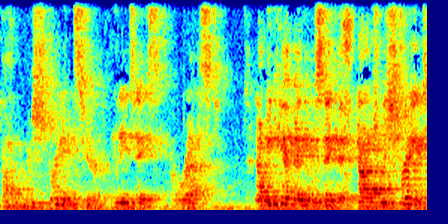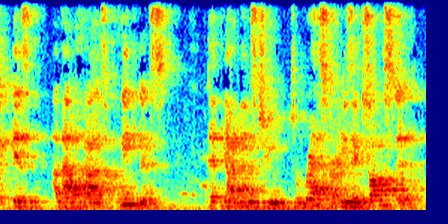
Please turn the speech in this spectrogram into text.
God restrains here, and he takes a rest. Now, we can't make a mistake that God's restraint is about God's weakness, that God needs to, to rest, or he's exhausted,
